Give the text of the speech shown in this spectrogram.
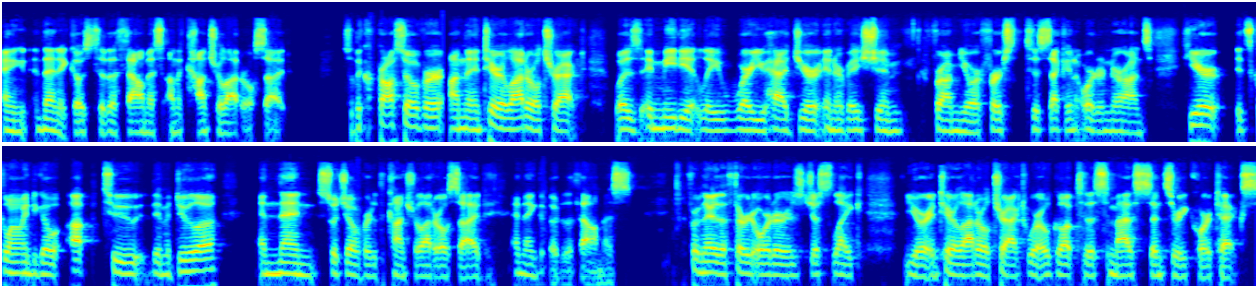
and then it goes to the thalamus on the contralateral side. So the crossover on the anterior lateral tract was immediately where you had your innervation from your first to second order neurons. Here, it's going to go up to the medulla and then switch over to the contralateral side and then go to the thalamus. From there, the third order is just like your anterolateral tract, where it will go up to the somatosensory cortex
